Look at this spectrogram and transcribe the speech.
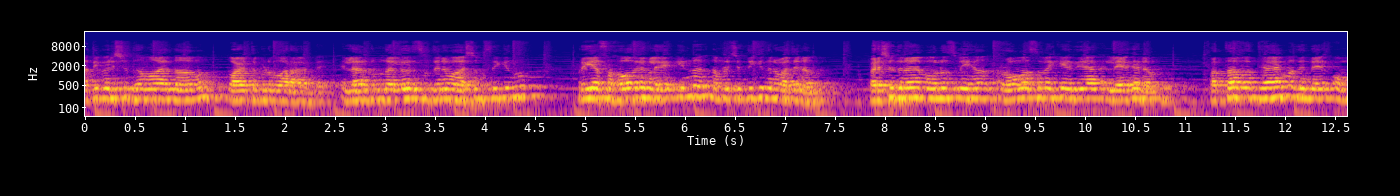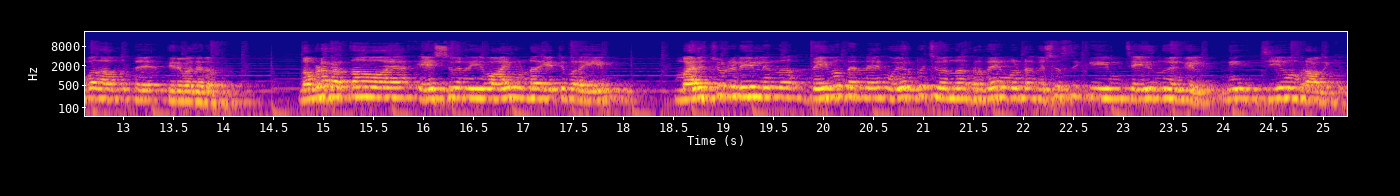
അതിപരിശുദ്ധമായ നാമം വാഴ്ത്തപ്പെടുമാറാകട്ടെ. എല്ലാവർക്കും നല്ലൊരു സുദിനം ആശംസിക്കുന്നു. പ്രിയ സഹോദരങ്ങളെ ഇന്ന് നമ്മൾ ചിന്തിക്കുന്ന ഒരു വചനം. പരിശുദ്ധനായ പൗലോസ്ലിഹ റോമാസഭയ്ക്ക് എഴുതിയ ലേഖനം പത്താം അധ്യായം അതിന്റെ ഒമ്പതാമത്തെ തിരുവചനം. നമ്മുടെ കർത്താവായ യേശുവിനെ ഈ വായു കൊണ്ട് ഏറ്റുപറയുകയും മരിച്ചുടലിയിൽ നിന്ന് ദൈവം തന്നെ ഉയർപ്പിച്ചുവെന്ന് ഹൃദയം കൊണ്ട് വിശ്വസിക്കുകയും ചെയ്യുന്നുവെങ്കിൽ നീ ജീവൻ പ്രാപിക്കും.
